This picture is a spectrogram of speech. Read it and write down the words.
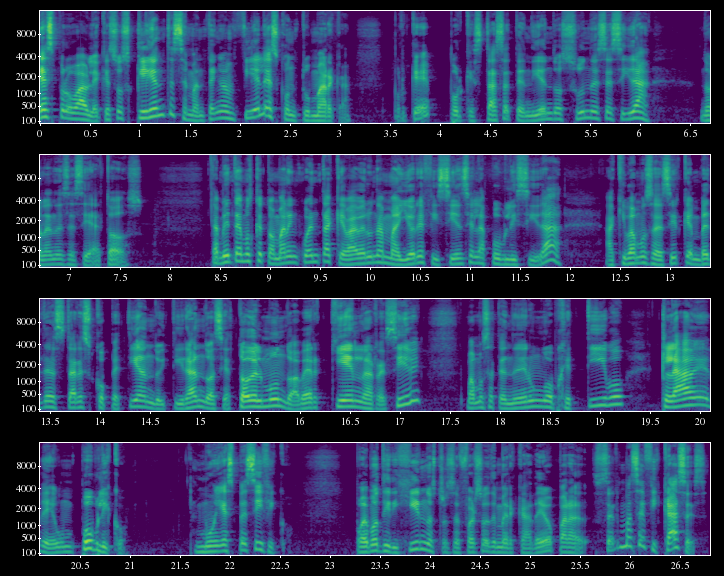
es probable que esos clientes se mantengan fieles con tu marca ¿Por qué? Porque estás atendiendo su necesidad, no la necesidad de todos. También tenemos que tomar en cuenta que va a haber una mayor eficiencia en la publicidad. Aquí vamos a decir que en vez de estar escopeteando y tirando hacia todo el mundo a ver quién la recibe, vamos a tener un objetivo clave de un público muy específico. Podemos dirigir nuestros esfuerzos de mercadeo para ser más eficaces,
